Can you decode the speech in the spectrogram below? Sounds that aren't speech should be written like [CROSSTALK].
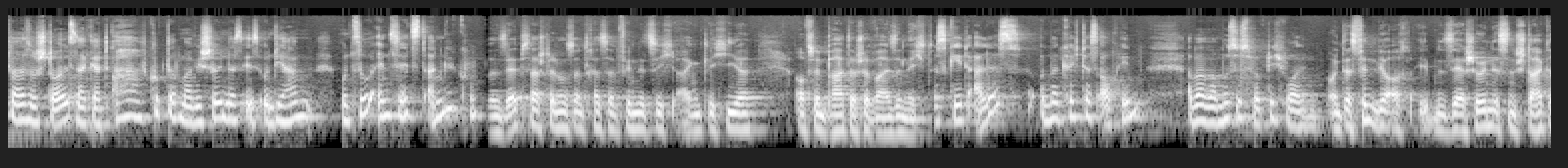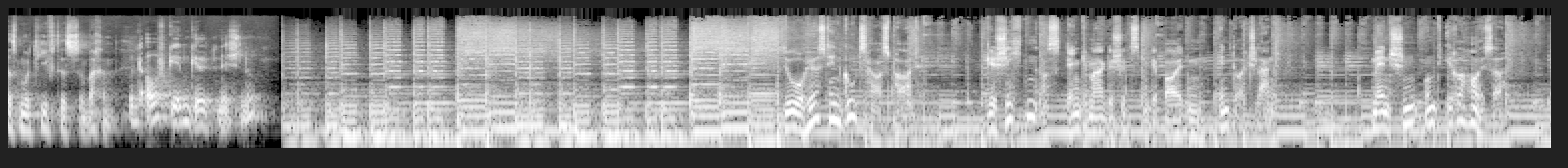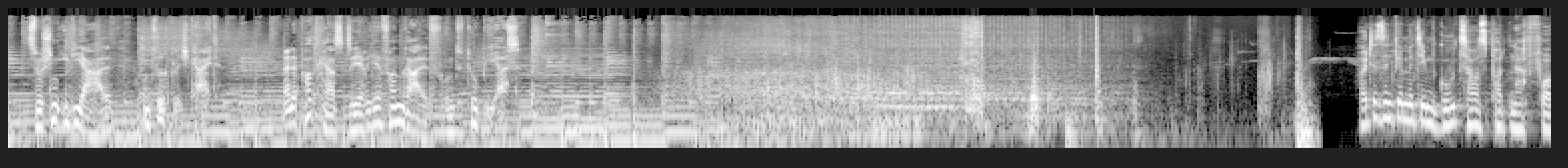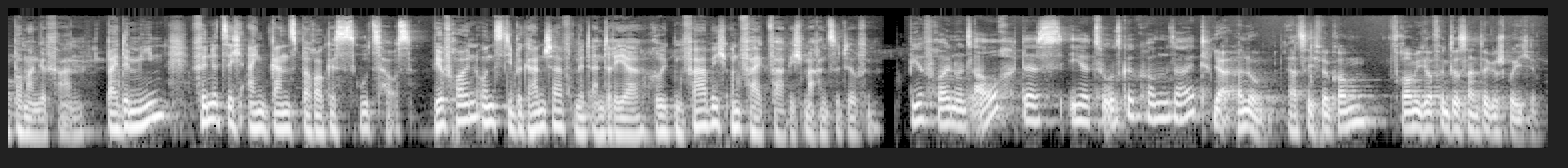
Ich war so stolz und habe gedacht, oh, guck doch mal, wie schön das ist. Und die haben uns so entsetzt angeguckt. Selbstdarstellungsinteresse findet sich eigentlich hier auf sympathische Weise nicht. Es geht alles und man kriegt das auch hin, aber man muss es wirklich wollen. Und das finden wir auch eben sehr schön, ist ein starkes Motiv, das zu machen. Und aufgeben gilt nicht, ne? Du hörst den Gutshausport. Geschichten aus denkmalgeschützten Gebäuden in Deutschland. Menschen und ihre Häuser. Zwischen Ideal und Wirklichkeit. Eine Podcast-Serie von Ralf und Tobias. Heute sind wir mit dem Gutshauspott nach Vorpommern gefahren. Bei Demin findet sich ein ganz barockes Gutshaus. Wir freuen uns, die Bekanntschaft mit Andrea Rükenfarbig und Falkfarbig machen zu dürfen. Wir freuen uns auch, dass ihr zu uns gekommen seid. Ja, hallo, herzlich willkommen. Ich freue mich auf interessante Gespräche.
